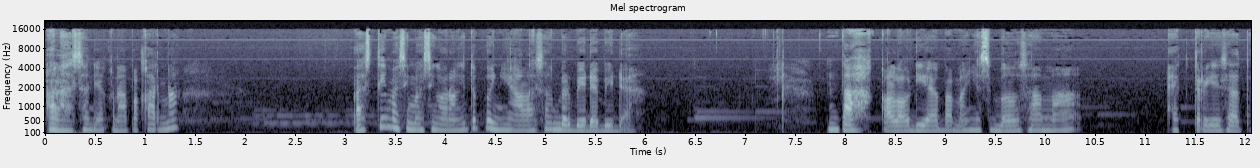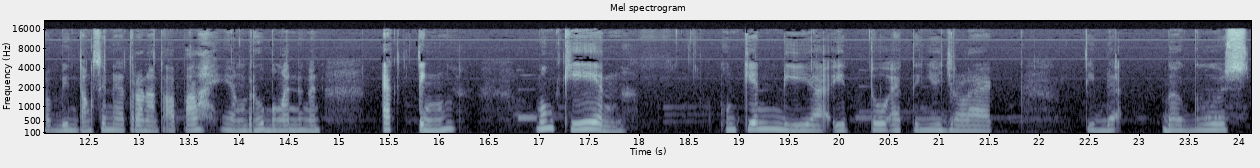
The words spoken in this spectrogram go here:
alasannya kenapa karena pasti masing-masing orang itu punya alasan berbeda-beda. Entah kalau dia mamanya sebel sama aktris atau bintang sinetron atau apalah yang berhubungan dengan acting, mungkin mungkin dia itu actingnya jelek, tidak bagus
